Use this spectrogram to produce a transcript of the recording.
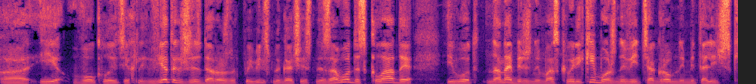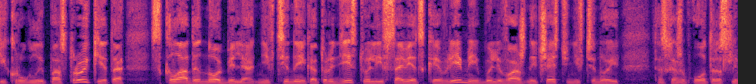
а, и в около этих веток железнодорожных появились многочисленные заводы, склады, и вот на набережной Москвы-реки можно видеть огромные металлические круглые постройки, это склады Нобеля нефтяные, которые действовали и в советское время, и были важной частью нефтяной, так скажем, отрасли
